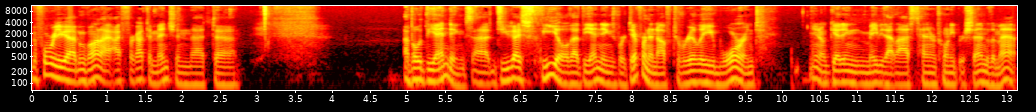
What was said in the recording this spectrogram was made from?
before we uh, move on, I, I forgot to mention that uh, about the endings. Uh, do you guys feel that the endings were different enough to really warrant, you know, getting maybe that last ten or twenty percent of the map?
